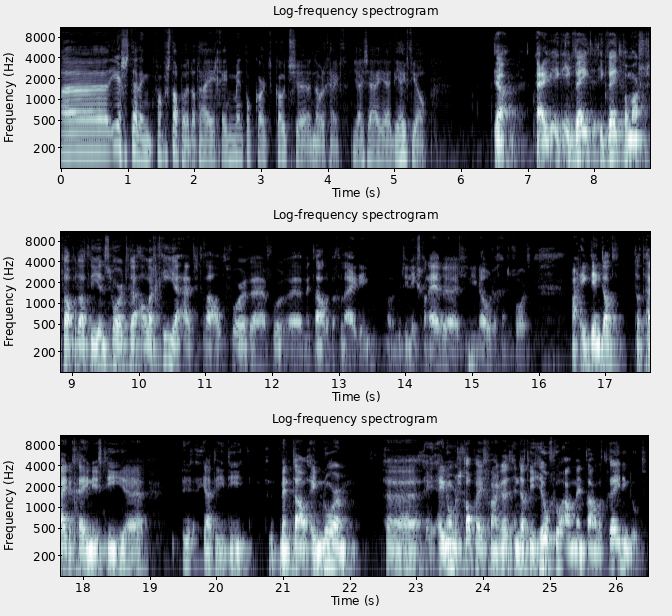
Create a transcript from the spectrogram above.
Uh, de eerste stelling van Verstappen, dat hij geen mental coach, coach uh, nodig heeft. Jij zei, die heeft hij al. Ja, ik, ik, weet, ik weet van Max Verstappen dat hij een soort uh, allergieën uitstraalt voor, uh, voor uh, mentale begeleiding. Want dan moet hij niks van hebben, als je niet nodig enzovoort. Maar ik denk dat, dat hij degene is die, ja, die, die mentaal enorm, enorme stappen heeft gemaakt. En dat hij heel veel aan mentale training doet.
